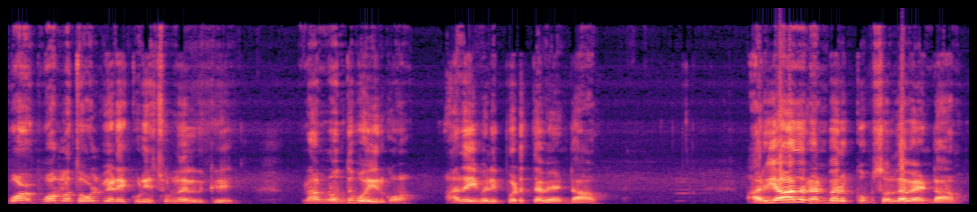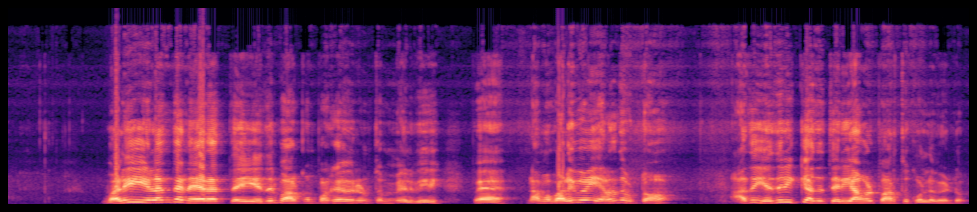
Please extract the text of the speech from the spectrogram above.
போ போரில் தோல்வி அடையக்கூடிய சூழ்நிலை இருக்குது நாம் நொந்து போயிருக்கோம். அதை வெளிப்படுத்த வேண்டாம். அறியாத நண்பருக்கும் சொல்ல வேண்டாம். வழி இழந்த நேரத்தை எதிர்பார்க்கும் பகைவரும் தம் இப்போ நம்ம வலிமை இழந்து விட்டோம். அது எதிரிக்கு அது தெரியாமல் பார்த்து கொள்ள வேண்டும்.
